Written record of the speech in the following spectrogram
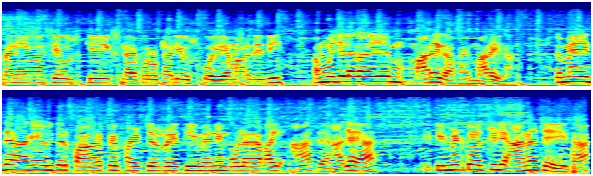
तो मैंने यहाँ से उसकी एक स्नाइपर उठा ली, उसको ए दे दी। अब मुझे लगा ये मारेगा भाई, मारेगा। तो मैं इधर आ गया, इधर पहाड़ पे फाइट चल रही थी। मैंने बोला, भाई, आ जा आ जा यार। टीममेट को एक्चुअली आना चाहिए था,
